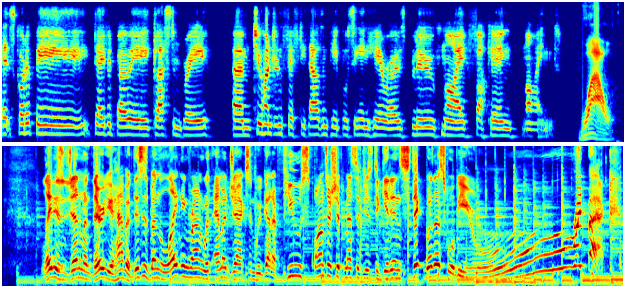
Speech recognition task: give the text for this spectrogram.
It's got to be David Bowie, Glastonbury. Um, 250,000 people singing Heroes blew my fucking mind. Wow. Ladies and gentlemen, there you have it. This has been the Lightning Round with Emma Jackson. We've got a few sponsorship messages to get in. Stick with us. We'll be right back.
